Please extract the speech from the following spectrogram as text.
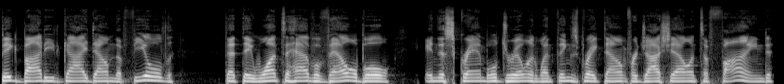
big bodied guy down the field that they want to have available in the scramble drill and when things break down for Josh Allen to find,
